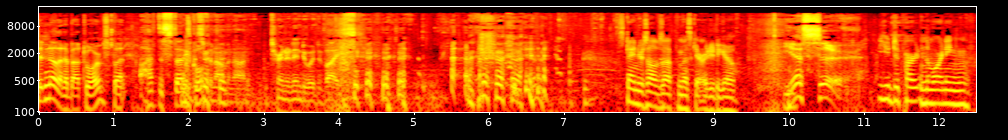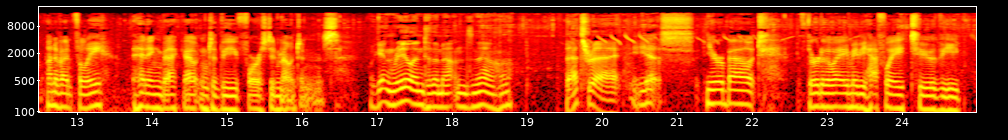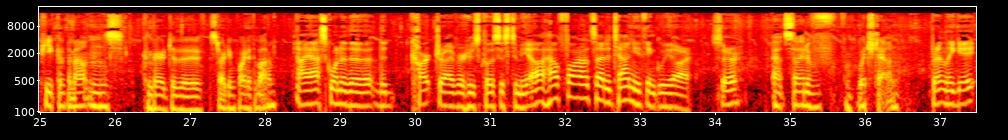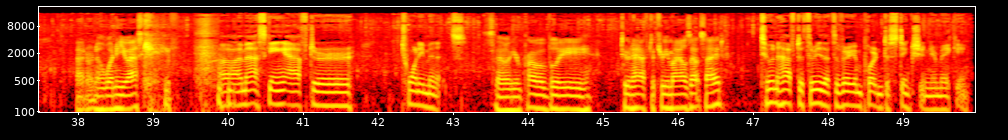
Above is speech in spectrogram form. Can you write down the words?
Didn't know that about dwarves, but I'll have to study That's cool. this phenomenon, turn it into a device. Stand yourselves up and let's get ready to go. yes, sir. You depart in the morning uneventfully, heading back out into the forested mountains. We're getting real into the mountains now, huh? that's right. Yes. You're about third of the way, maybe halfway to the peak of the mountains compared to the starting point at the bottom. I ask one of the, the cart driver who's closest to me, uh, how far outside of town you think we are, sir? Outside of which town? Brentley Gate? I don't know. When are you asking? Uh, I'm asking after 20 minutes. So you're probably two and a half to three miles outside. Two and a half to three, that's a very important distinction you're making.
